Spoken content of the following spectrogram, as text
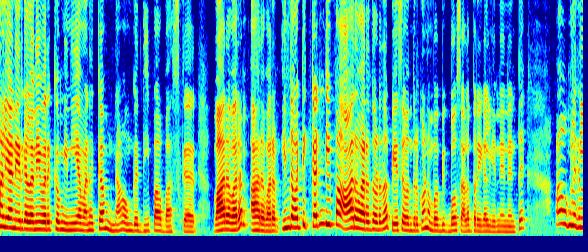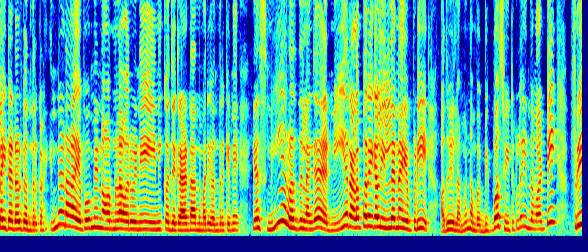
மலையா நேர்கள் அனைவருக்கும் இனிய வணக்கம். நான் உங்கள் தீபா பாஸ்கர். வார வாரம் ஆற வாரம். இந்த வாட்டி கண்டிப்பாக ஆற வாரத்தோட தான் பேச வந்திருக்கோம். நம்ம பிக் பாஸ் அலப்பறைகள் என்னென்னன்ட்டு. உங்களுக்கு லைட்டாக டவுட் வந்திருக்கோம். என்னடா எப்போவுமே நார்மலாக வருவேனே இனி கொஞ்சம் கிராண்டாக அந்த மாதிரி வந்திருக்கேனே. எஸ் நியர் வருது இல்லைங்க நியர் அலப்பறைகள் இல்லைன்னா எப்படி? அதுவும் இல்லாமல் நம்ம பிக் பாஸ் வீட்டுக்குள்ளே இந்த வாட்டி ஃப்ரீ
